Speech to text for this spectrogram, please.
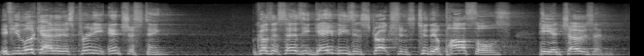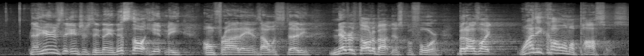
If you look at it, it's pretty interesting because it says he gave these instructions to the apostles he had chosen. Now, here's the interesting thing. This thought hit me on Friday as I was studying. Never thought about this before, but I was like, why did he call them apostles?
